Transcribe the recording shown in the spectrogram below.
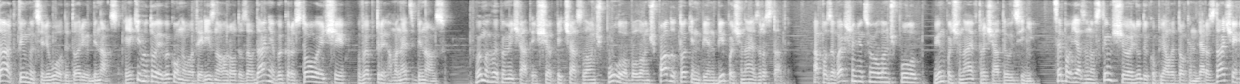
та активну цільову аудиторію Binance, які готові виконувати різного роду завдання, використовуючи Web3 гаманець Binance. Ви могли помічати, що під час лаунчпулу або лаунчпаду токен BNB починає зростати, а по завершенню цього лаунчпулу він починає втрачати у ціні. Це пов'язано з тим, що люди купляли токен для роздачі,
